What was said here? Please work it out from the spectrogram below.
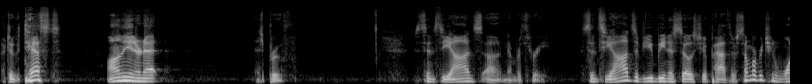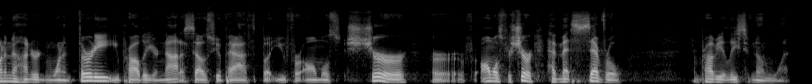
I took a test on the internet as proof. Since the odds, uh, number three, since the odds of you being a sociopath are somewhere between 1 in 100 and 1 in 30, you probably are not a sociopath, but you for almost sure, or for almost for sure, have met several and probably at least have known one.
